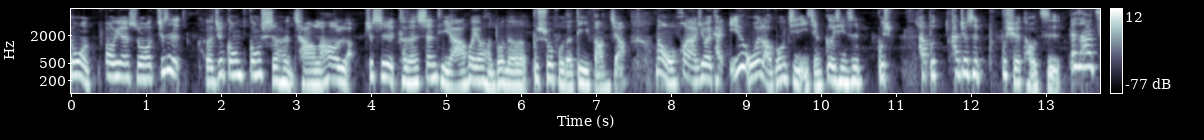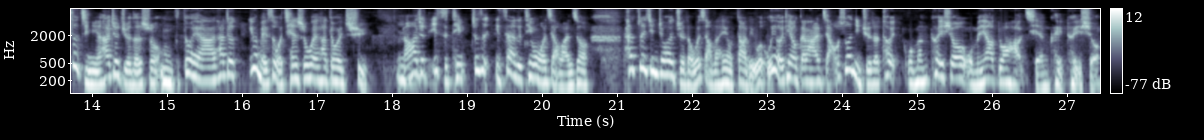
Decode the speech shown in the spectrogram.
跟我抱怨说，就是。呃，就工工时很长，然后老就是可能身体啊会有很多的不舒服的地方，这样。那我后来就会开，因为我老公其实以前个性是不，他不他就是不学投资，但是他这几年他就觉得说，嗯，不对啊，他就因为每次我签书会他都会去。然后他就一直听，就是一再的听我讲完之后，他最近就会觉得我讲的很有道理。我我有一天有跟他讲，我说你觉得退我们退休我们要多少钱可以退休？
